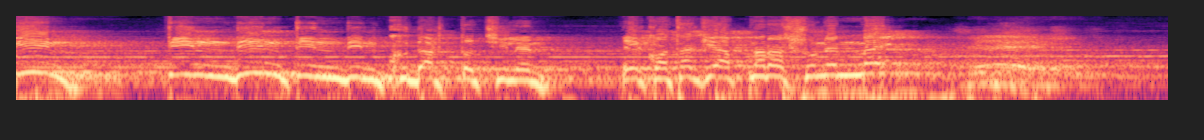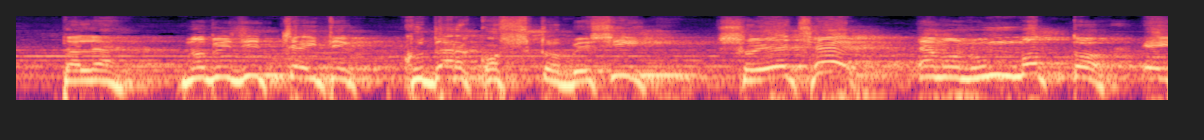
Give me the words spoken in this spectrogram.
দিন, তিন দিন তিন দিন ক্ষুধার্ত ছিলেন, এ কথা কি আপনারা শুনেন নাই? তাহলে নবীজির চাইতে ক্ষুধার কষ্ট বেশি সয়েছে এমন উন্মত্ত এই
